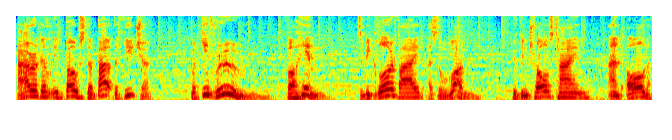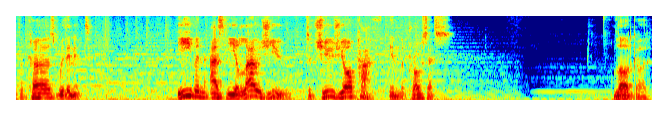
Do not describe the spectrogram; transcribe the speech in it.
arrogantly boast about the future, but give room for Him to be glorified as the one who controls time and all that occurs within it, even as He allows you to choose your path in the process. Lord God,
